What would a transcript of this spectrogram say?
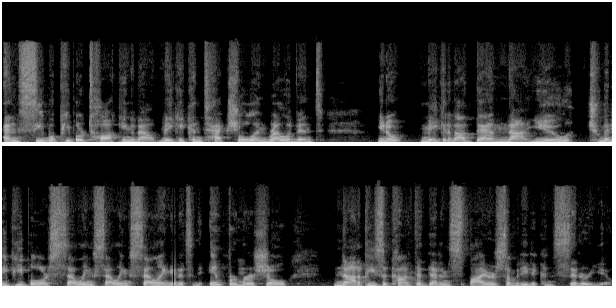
and see what people are talking about. Make it contextual and relevant. You know, make it about them, not you. Too many people are selling, selling, selling, and it's an infomercial, not a piece of content that inspires somebody to consider you.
